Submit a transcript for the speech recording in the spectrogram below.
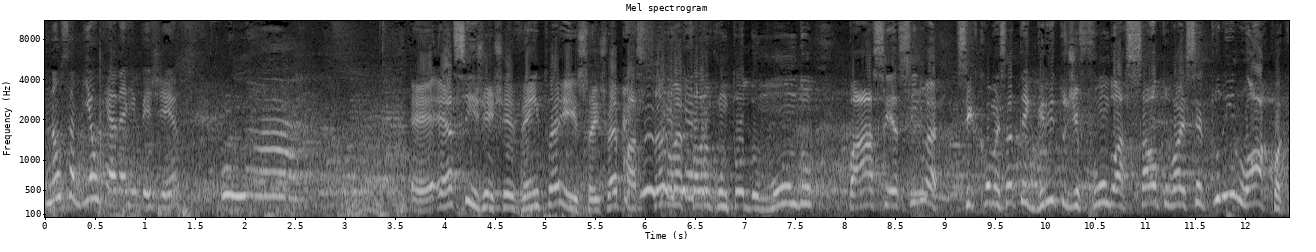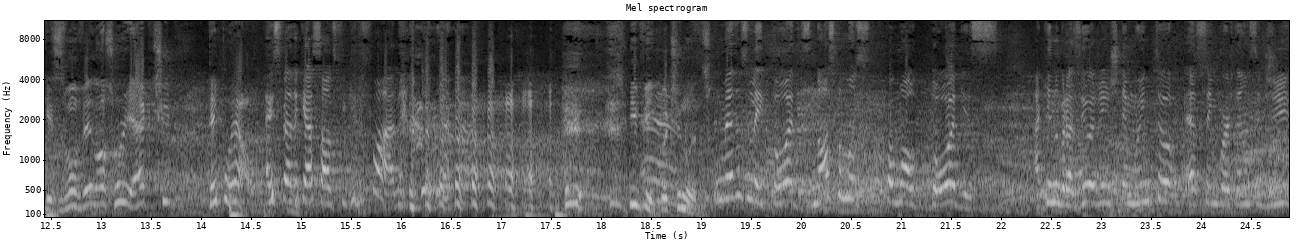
não sabiam que era RPG. É, é assim, gente, evento é isso. A gente vai passando, vai falando com todo mundo, passa e assim, vai. se começar a ter grito de fundo, assalto, vai ser tudo em loco aqui. Vocês vão ver nosso react tempo real. Eu espero que o assalto fique de fora. Enfim, é, continua. Os primeiros leitores, nós como, como autores, aqui no Brasil, a gente tem muito essa importância de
